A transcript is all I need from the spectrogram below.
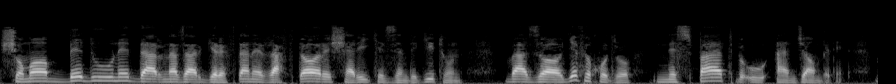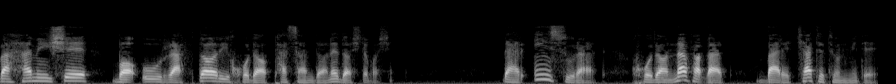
شما بدون در نظر گرفتن رفتار شریک زندگیتون وظایف خود رو نسبت به او انجام بدین و همیشه با او رفتاری خدا پسندانه داشته باشین. در این صورت خدا نه فقط برکتتون میده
